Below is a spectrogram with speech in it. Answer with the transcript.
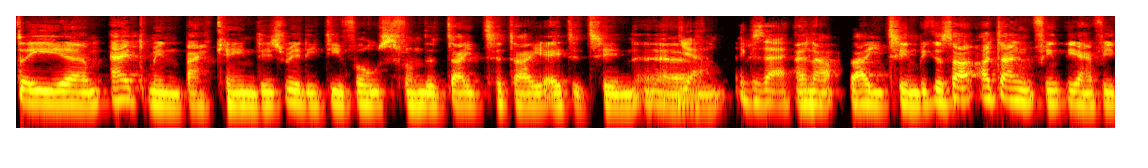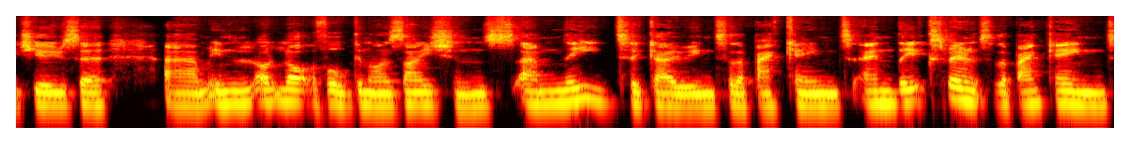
the um, admin backend is really divorced from the day to day editing. Um, yeah, exactly. And updating because I, I don't think the average user. Um, in a lot of organisations, um, need to go into the back end, and the experience of the back end.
